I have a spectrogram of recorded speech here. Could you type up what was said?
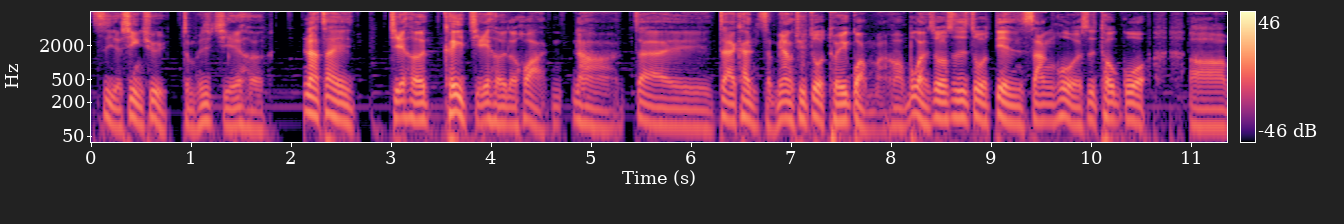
自己的兴趣怎么去结合？那在结合可以结合的话，那再再看怎么样去做推广嘛？哈，不管说是做电商，或者是透过呃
